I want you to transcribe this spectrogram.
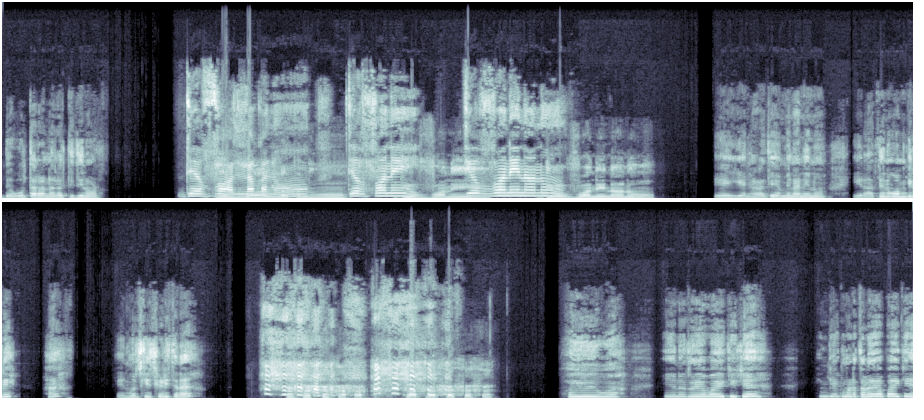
ದೇವ್ ತರ ನಗತ್ತಿದ್ದಿ ನೋಡು. ದೆವ್ವ ಅಲ್ಲ ಕಣೋ. ದೆವ್ವನೇ. ದೆವ್ವನೇ. ನಾನು. ದೆವ್ವನೇ ನಾನು. ಏ ಏನ್ ಹೇಳತ್ತಿ ಅಮ್ಮಿನ ನೀನು? ಈ ರಾತ್ರಿ ಒಮ್ಗಿಲಿ? ಹಾ? ಏನ್ ಹೊಚ್ಕಿ ಸಿಡಿತನ? ಅಯ್ಯವ್ವ ಏನದು ಯಾವ ಈಕಿಗೆ ಹಿಂಗೆ ಮಾಡ್ತಾಳೆ ಅಪ್ಪ ಈಕೆ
